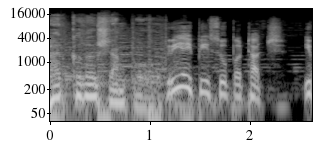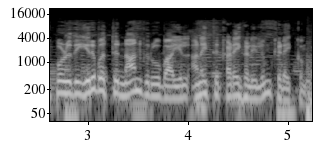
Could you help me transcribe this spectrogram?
hair colour shampoo VIP super touch இப்பொழுது இருபத்து நான்கு ரூபாயில் அனைத்து கடைகளிலும் கிடைக்கும்.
